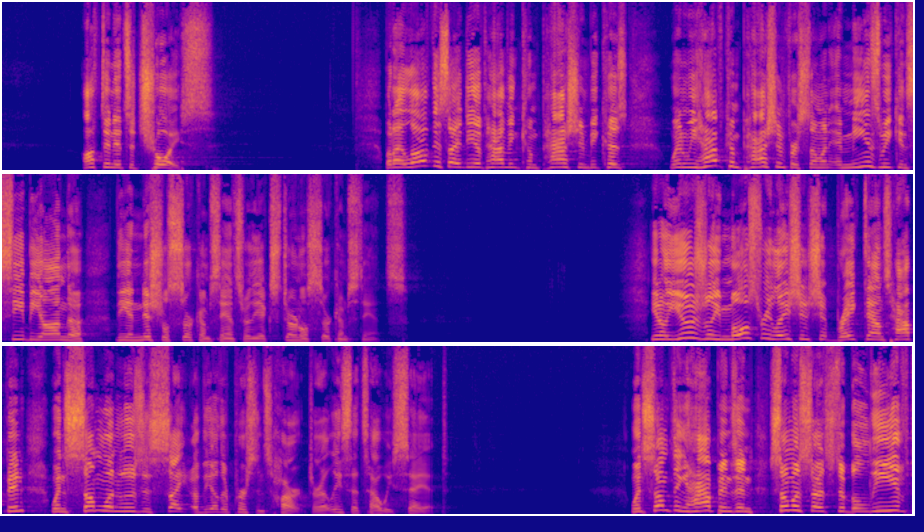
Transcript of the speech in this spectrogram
Often it's a choice. But I love this idea of having compassion because when we have compassion for someone, it means we can see beyond the, the initial circumstance or the external circumstance. You know, usually most relationship breakdowns happen when someone loses sight of the other person's heart, or at least that's how we say it. When something happens and someone starts to believe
